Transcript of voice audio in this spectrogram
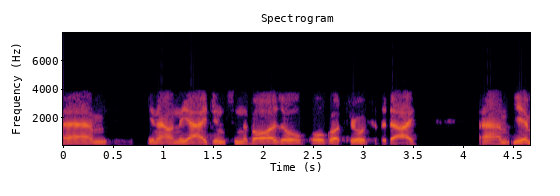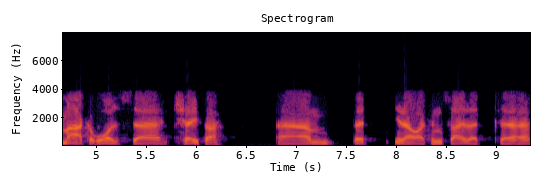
um, you know, and the agents and the buyers all, all got through it for the day. Um, yeah, market was uh, cheaper, um, but you know, I can say that uh,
